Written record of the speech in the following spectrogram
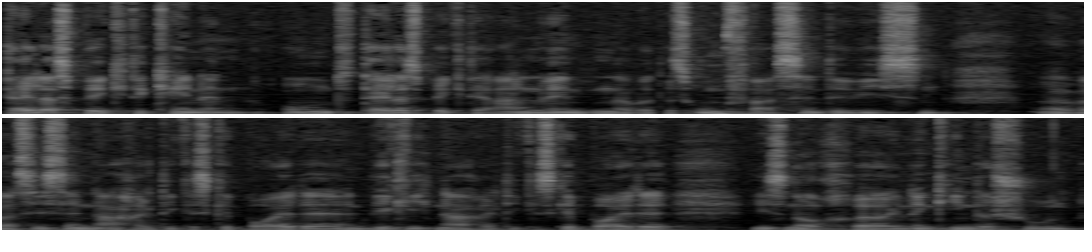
Teilaspekte kennen und Teilaspekte anwenden, aber das umfassende Wissen was ist ein nachhaltiges Gebäude, ein wirklich nachhaltiges Gebäude, ist noch äh, in den Kinderschuhen.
